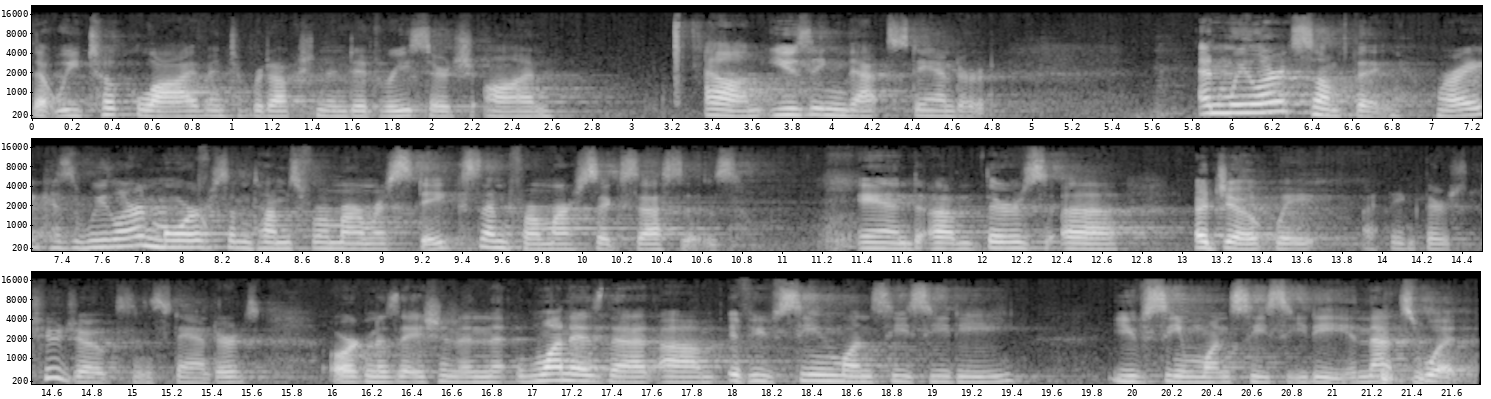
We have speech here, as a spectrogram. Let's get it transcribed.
that we took live into production and did research on um, using that standard. And we learned something, right? Because we learn more sometimes from our mistakes than from our successes. And um, there's a, a, joke, wait, I think there's two jokes in standards organization. And one is that um, if you've seen one CCD, you've seen one CCD. And that's what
